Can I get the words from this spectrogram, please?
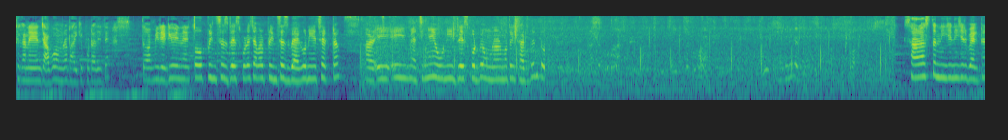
সেখানে যাব আমরা ভাইকে ফোঁটা দিতে। তো আমি রেডি হয়ে নিয়ে তো প্রিন্সেস ড্রেস পরেছে, আবার প্রিন্সেস ব্যাগও নিয়েছে একটা। আর এই এই ম্যাচিংয়ে উনি ড্রেস পরবে, ওনার মতোই সাজবেন তো সারা রাস্তা নিজে নিজের ব্যাগটা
